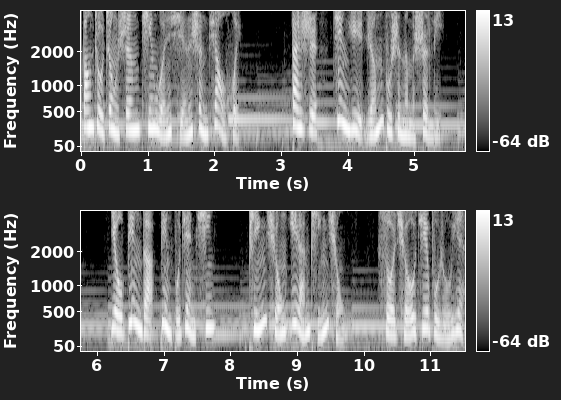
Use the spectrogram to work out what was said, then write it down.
帮助众生听闻贤圣教诲，但是境遇仍不是那么顺利，有病的病不见轻，贫穷依然贫穷，所求皆不如愿，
